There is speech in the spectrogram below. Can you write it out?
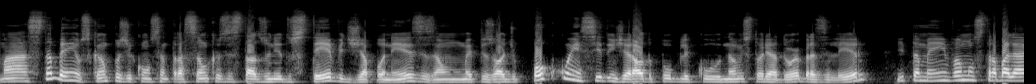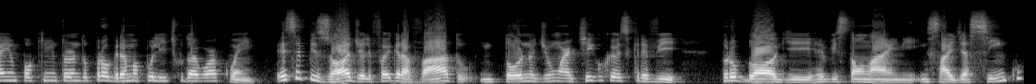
mas também os campos de concentração que os Estados Unidos teve de japoneses é um episódio pouco conhecido em geral do público não historiador brasileiro. E também vamos trabalhar aí um pouquinho em torno do programa político do War Queen. Esse episódio ele foi gravado em torno de um artigo que eu escrevi para o blog Revista Online Inside A5,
